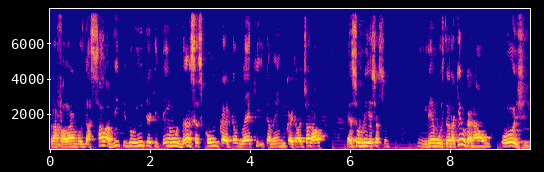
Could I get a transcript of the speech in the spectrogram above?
para falarmos da sala VIP do Inter que tem mudanças com o cartão Black e também do cartão adicional. É sobre este assunto que iremos tratar aqui no canal hoje.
